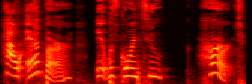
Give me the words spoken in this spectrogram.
However, it was going to hurt.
